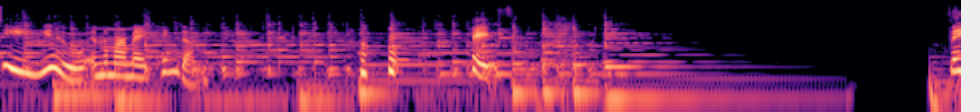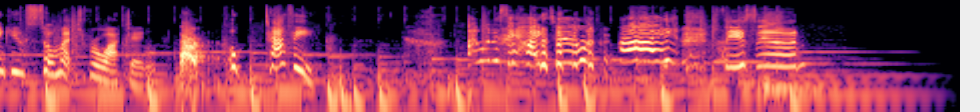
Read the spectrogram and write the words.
see you in the Mermaid Kingdom. Peace. Thank you so much for watching. Oh, Taffy! I want to say hi too! hi! See you soon!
